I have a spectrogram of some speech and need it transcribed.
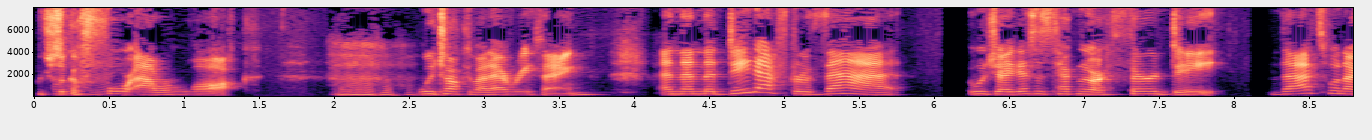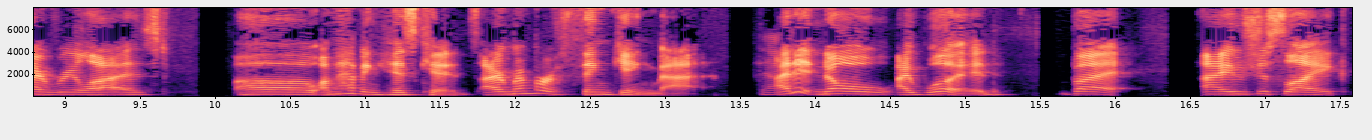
which is like a four hour walk we talked about everything. And then the date after that, which I guess is technically our third date, that's when I realized, oh, I'm having his kids. I remember thinking that. I didn't know I would, but I was just like,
